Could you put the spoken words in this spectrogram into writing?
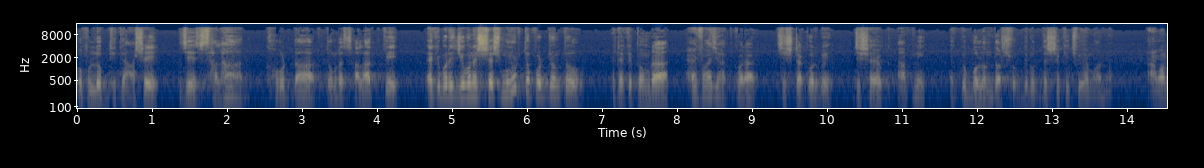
উপলব্ধিতে আসে যে সালাদ খবরদার, তোমরা সালাদকে একেবারে জীবনের শেষ মুহূর্ত পর্যন্ত এটাকে তোমরা হেফাজত করার চেষ্টা করবে। যে শেখ, আপনি একটু বলুন দর্শকদের উদ্দেশ্যে কিছু এমন আমার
